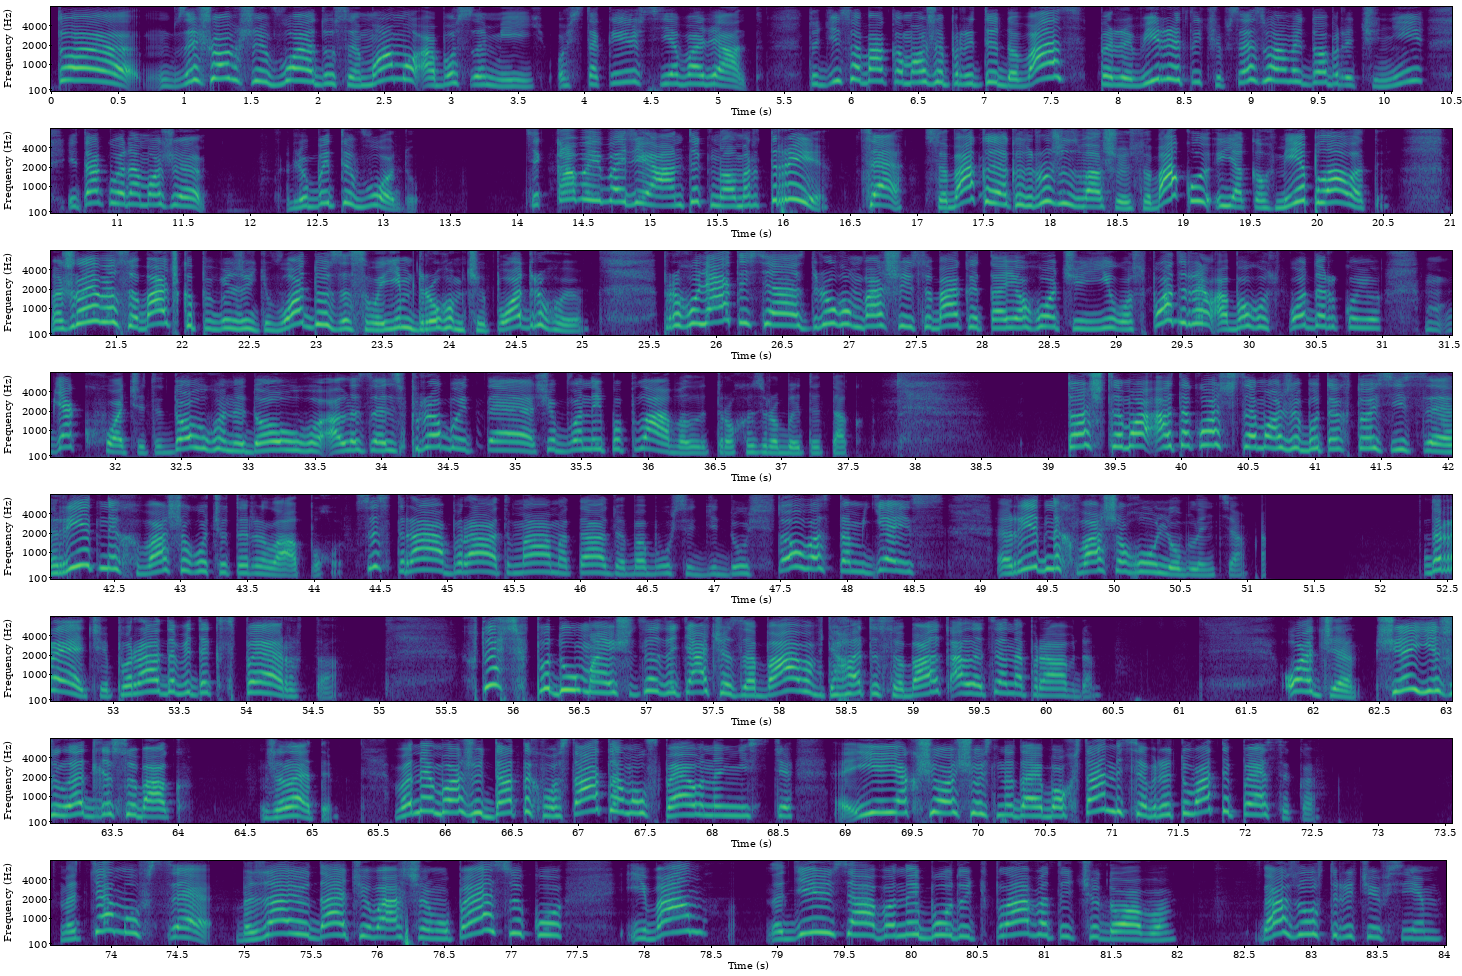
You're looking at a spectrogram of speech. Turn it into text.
То зайшовши в воду самому або самій, ось такий ось є варіант. Тоді собака може прийти до вас, перевірити, чи все з вами добре, чи ні. І так вона може любити воду. Цікавий варіантик номер три. Це собака, яка дружить з вашою собакою і яка вміє плавати. Можливо, собачка побіжить в воду за своїм другом чи подругою. Прогуляйтеся з другом вашої собаки та його чи її господарем або господаркою, як хочете, довго, недовго, але спробуйте, щоб вони поплавали трохи зробити так. Тож це а також це може бути хтось із е, рідних вашого чотирилапого. Сестра, брат, мама, тато, бабуся, дідусь. Хто у вас там є із рідних вашого улюбленця? До речі, порада від експерта. Хтось подумає, що це дитяча забава вдягати собак, але це неправда. Отже, ще є жилет для собак. Жилети. Вони можуть дати хвостатому впевненість, і якщо щось, не дай Бог, станеться, врятувати песика. На цьому все. Бажаю удачі вашому песику і вам, надіюся, вони будуть плавати чудово. До зустрічі всім!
